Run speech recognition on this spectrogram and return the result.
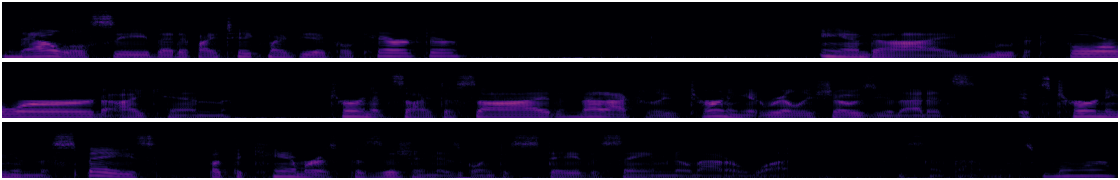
now we'll see that if I take my vehicle character and I move it forward, I can turn it side to side, and that actually turning it really shows you that it's it's turning in the space, but the camera's position is going to stay the same no matter what. Reset that once more.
